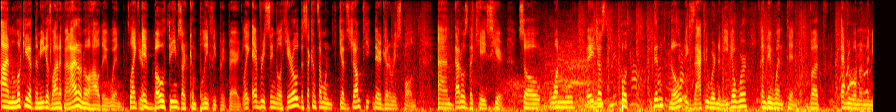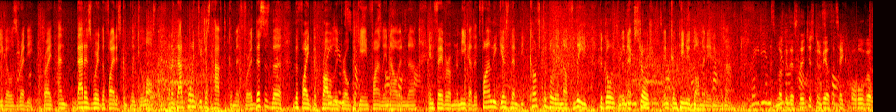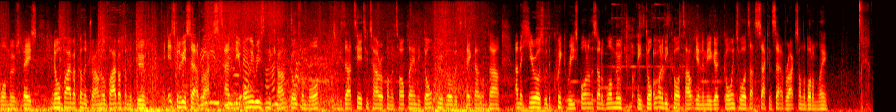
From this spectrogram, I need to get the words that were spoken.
I'm looking at Nemiga's lineup and I don't know how they win. Like, yeah. if both teams are completely prepared. Like, every single hero, the second someone gets jumped, they're gonna respond. And that was the case here. So, one move, they just put, didn't know exactly where Nemiga were, and they went in. But everyone on Nemiga was ready, right? And that is where the fight is completely lost. And at that point, you just have to commit for it. This is the the fight that probably broke the game finally now in uh, in favor of Nemiga. That finally gives them the comfortable enough lead to go into the next Rosh and continue dominating the map. Look at this, they're just going to be able to take over one move space. No buyback on the Drow, no buyback on the Doom. It's going to be a set of racks, and the only reason they can't go for more is because that tier 2 tower up on the top lane, they don't move over to take that one down. And the heroes with a quick respawn on the side of one move, they don't want to be caught out here in Amiga, going towards that second set of racks on the bottom lane.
